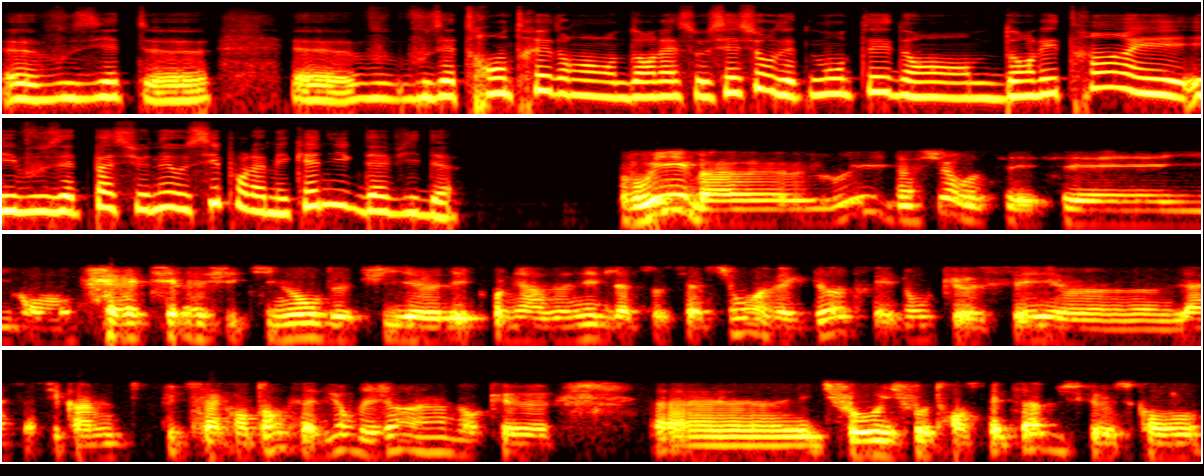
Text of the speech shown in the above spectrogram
vous y êtes vous, êtes rentré dans, l'association, vous êtes monté dans, les trains et, et vous êtes passionné aussi pour la mécanique, David. Oui, bah bien sûr, c'est, bon, mon père était là effectivement depuis euh, les premières années de l'association avec d'autres, et donc euh, c'est euh, là, ça fait quand même plus de 50 ans que ça dure déjà, hein, donc il faut il faut transmettre ça puisque ce qu'on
